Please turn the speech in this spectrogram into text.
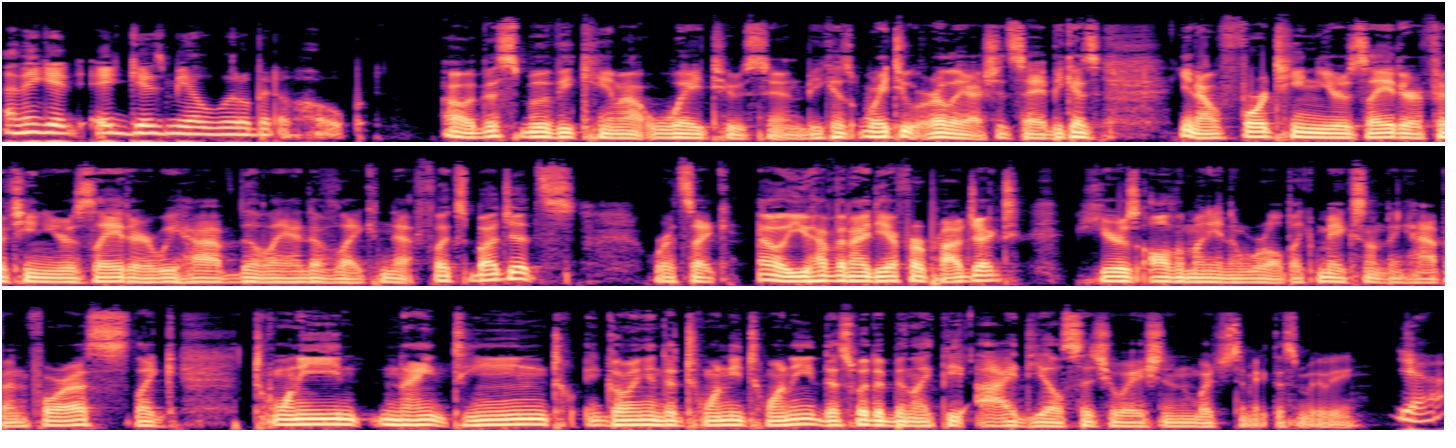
I think it, it gives me a little bit of hope. Oh, this movie came out way too soon because way too early, I should say, because, you know, 14 years later, 15 years later, we have the land of like Netflix budgets where it's like, oh, you have an idea for a project? Here's all the money in the world. Like make something happen for us. Like 2019 t- going into 2020, this would have been like the ideal situation in which to make this movie. Yeah,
